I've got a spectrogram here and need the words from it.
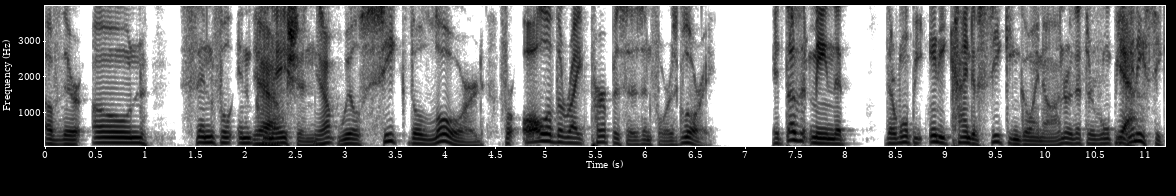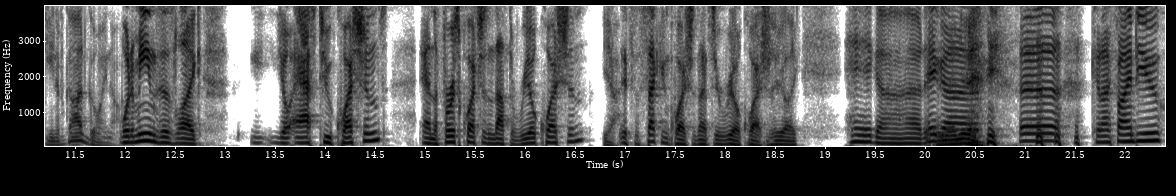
of their own sinful inclinations Yep. will seek the Lord for all of the right purposes and for his glory. it doesn't mean that there won't be any kind of seeking going on or that there won't be Yeah. any seeking of God going on. What it means is like you'll ask two questions, and the first question is not the real question. Yeah. It's the second question that's your real So question. you're like, hey, God. Hey, God, uh, can I find you?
